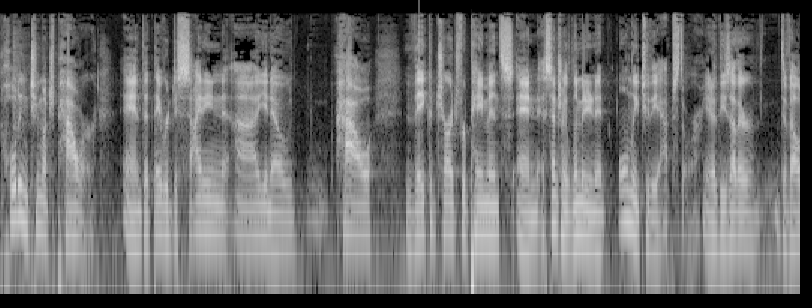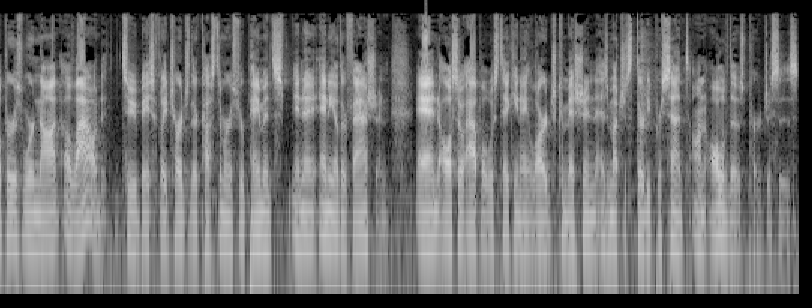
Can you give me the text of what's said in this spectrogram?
holding too much power and that they were deciding, uh, you know, how they could charge for payments and essentially limiting it only to the App Store. You know, these other developers were not allowed to basically charge their customers for payments in a, any other fashion. And also, Apple was taking a large commission, as much as 30% on all of those purchases.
